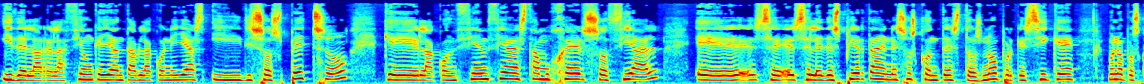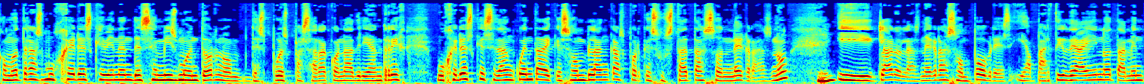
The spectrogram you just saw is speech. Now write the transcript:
y de la relación que ella entabla con ellas y sospecho que la conciencia a esta mujer social eh, se, se le despierta en esos contextos, ¿no? Porque sí que, bueno, pues como otras mujeres que vienen de ese mismo entorno, después pasará con Adrian Rig, mujeres que se dan cuenta de que son blancas porque sus tatas son negras, ¿no? Y claro, las negras son pobres y a partir de ahí, ¿no? También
